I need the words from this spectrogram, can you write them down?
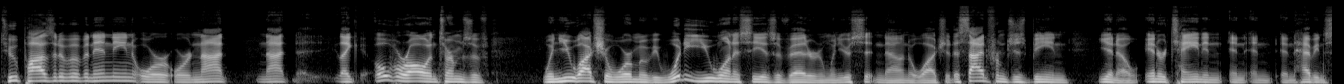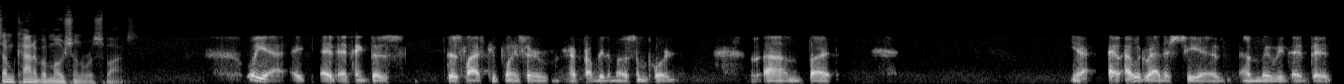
too positive of an ending or or not not like overall in terms of when you watch a war movie, what do you want to see as a veteran when you're sitting down to watch it, aside from just being, you know, entertained and, and, and, and having some kind of emotional response? Well, yeah, I, I think those those last two points are, are probably the most important. Um, but yeah, I, I would rather see a, a movie that that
